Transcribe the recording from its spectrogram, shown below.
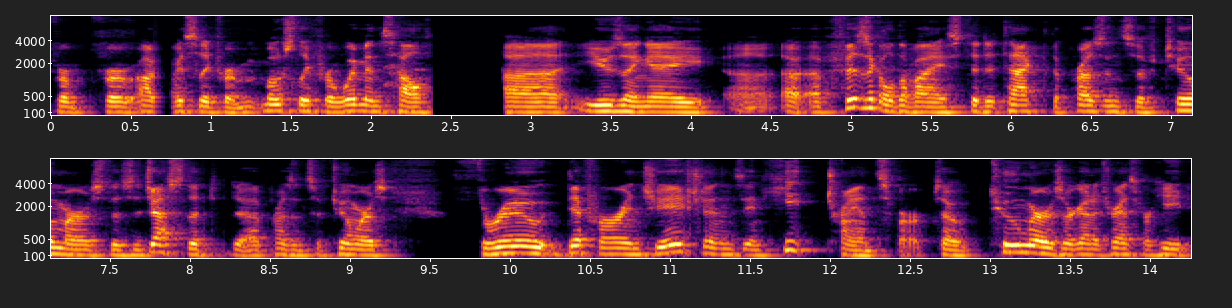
for for obviously for mostly for women's health uh, using a, uh, a physical device to detect the presence of tumors, to suggest the presence of tumors through differentiations in heat transfer. So tumors are going to transfer heat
